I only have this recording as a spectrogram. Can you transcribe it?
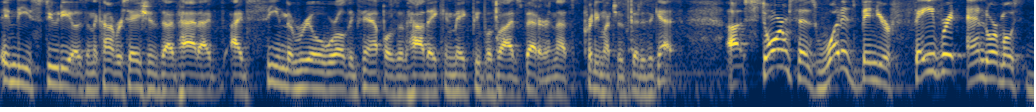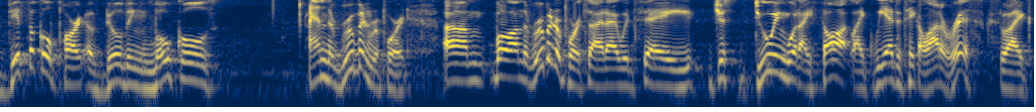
in these studios and the conversations I've had, I've, I've seen the real world examples of how they can make people's lives better, and that's pretty much as good as it gets. Uh, Storm says, "What has been your favorite and or most difficult part of building locals and the Rubin Report?" Um, well, on the Rubin Report side, I would say just doing what I thought. Like we had to take a lot of risks. Like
